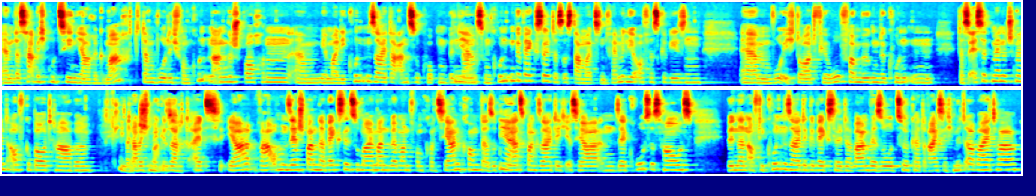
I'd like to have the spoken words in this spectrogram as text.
Ähm, das habe ich gut zehn Jahre gemacht. Dann wurde ich vom Kunden angesprochen, ähm, mir mal die Kundenseite anzugucken. Bin ja. dann zum Kunden gewechselt. Das ist damals ein Family Office gewesen, ähm, wo ich dort für hochvermögende Kunden das Asset Management aufgebaut habe. Klingt dann habe ich spannend. mir gesagt, als ja, war auch ein sehr spannender Wechsel, zumal man, wenn man vom Konzern kommt, also Commerzbankseitig ist ja ein sehr großes Haus bin dann auf die Kundenseite gewechselt, da waren wir so circa 30 Mitarbeiter.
